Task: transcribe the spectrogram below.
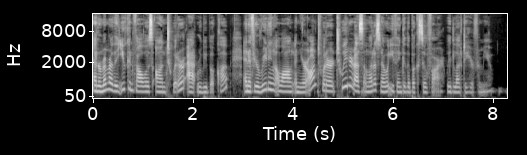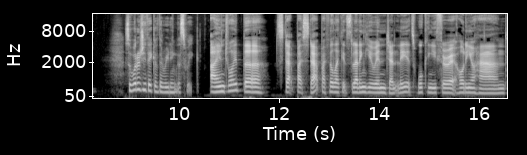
And remember that you can follow us on Twitter at Ruby Book Club. And if you're reading along and you're on Twitter, tweet at us and let us know what you think of the book so far. We'd love to hear from you. So, what did you think of the reading this week? I enjoyed the step by step. I feel like it's letting you in gently. It's walking you through it, holding your hand.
